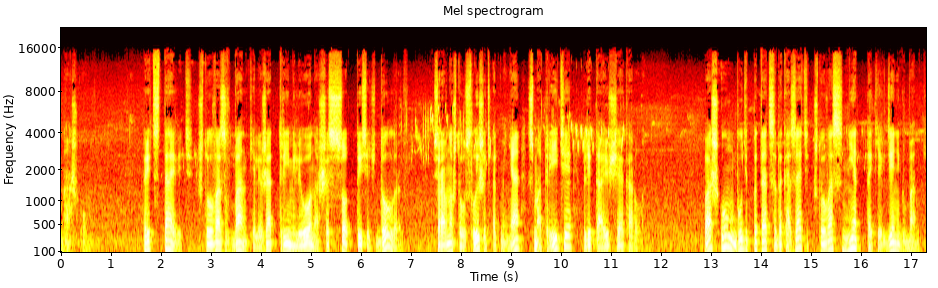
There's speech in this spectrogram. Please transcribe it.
наш ум. Представить, что у вас в банке лежат 3 миллиона 600 тысяч долларов, все равно, что услышать от меня «смотрите, летающая корова». Ваш ум будет пытаться доказать, что у вас нет таких денег в банке.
